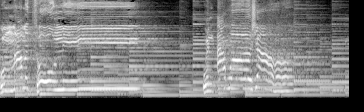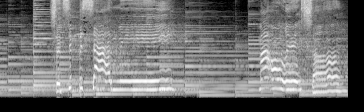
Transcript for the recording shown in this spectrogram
Well, Mama told me when I was young, said, sit beside me, my only son.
